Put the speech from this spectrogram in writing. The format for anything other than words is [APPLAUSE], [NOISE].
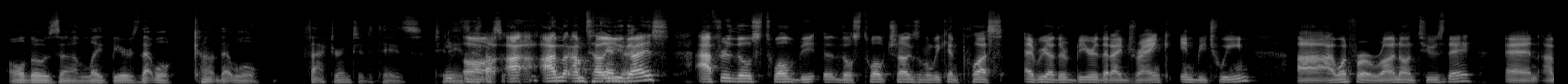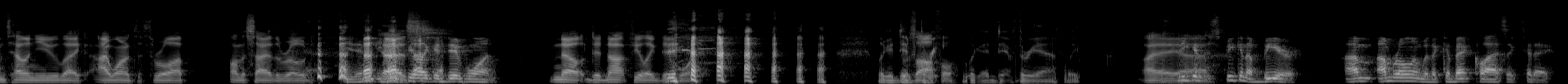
All those uh, light beers that will count that will factor into today's today's. Oh, episode. I, I'm I'm telling you guys, after those twelve be- uh, those twelve chugs on the weekend, plus every other beer that I drank in between, uh, I went for a run on Tuesday, and I'm telling you, like I wanted to throw up on the side of the road. [LAUGHS] You didn't, you didn't feel Because- like a div one. No, did not feel like Div one. [LAUGHS] Look at Div was three. awful. Look at Div three athlete. I Speaking uh, speaking of beer, I'm I'm rolling with a Quebec classic today.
